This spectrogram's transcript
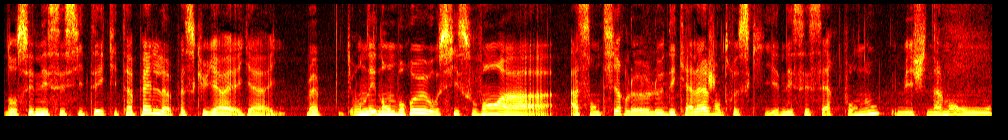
dans ces nécessités qui t'appellent, parce qu'il y a, il y a- bah, on est nombreux aussi souvent à, à sentir le, le décalage entre ce qui est nécessaire pour nous, mais finalement on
